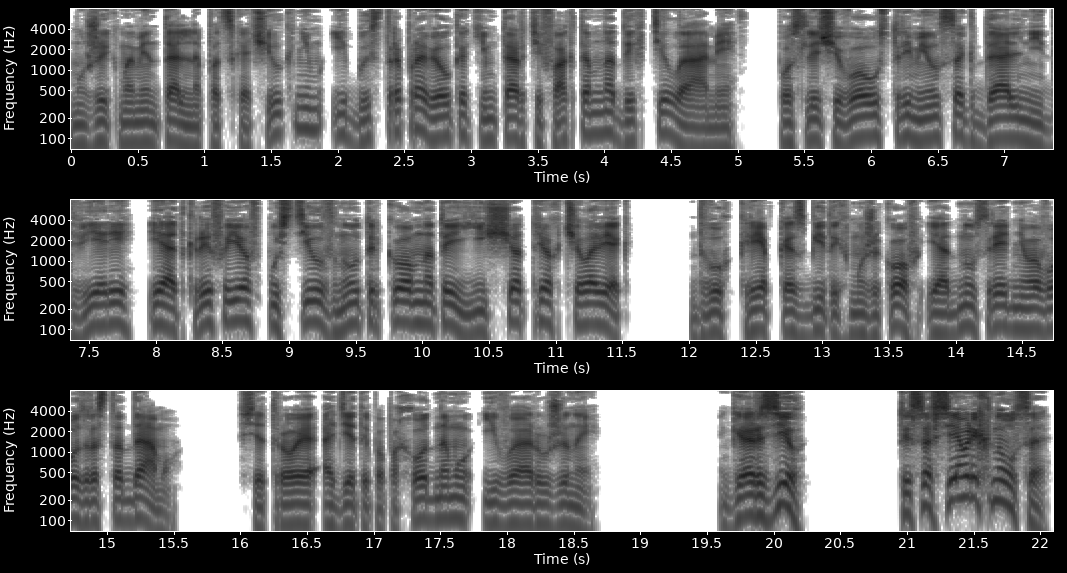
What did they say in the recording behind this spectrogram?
Мужик моментально подскочил к ним и быстро провел каким-то артефактом над их телами, после чего устремился к дальней двери и, открыв ее, впустил внутрь комнаты еще трех человек, двух крепко сбитых мужиков и одну среднего возраста даму. Все трое одеты по походному и вооружены. «Горзил, ты совсем рехнулся?»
